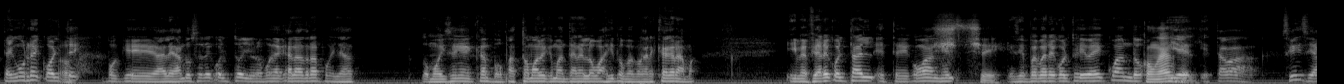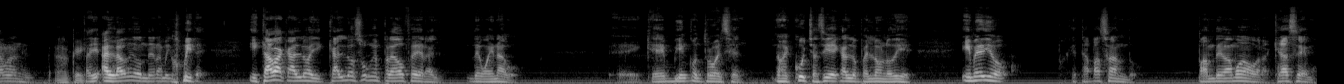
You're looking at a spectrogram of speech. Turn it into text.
tengo un recorte Oh. porque Alejandro se recortó yo lo voy a quedar atrás pues ya como dicen en el campo pasto malo hay que mantenerlo bajito para que parezca grama y me fui a recortar este con Ángel Sí. que siempre me recorto de vez en cuando ¿Con y Ángel? él estaba sí se llama Ángel. Está ahí al lado de donde era mi comité. Y estaba Carlos allí. Carlos es un empleado federal de Guaynabo, eh, que es bien controversial. Nos escucha, sí, Carlos, perdón, lo dije. Y me dijo, ¿qué está pasando? ¿Para dónde vamos ahora? ¿Qué hacemos?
